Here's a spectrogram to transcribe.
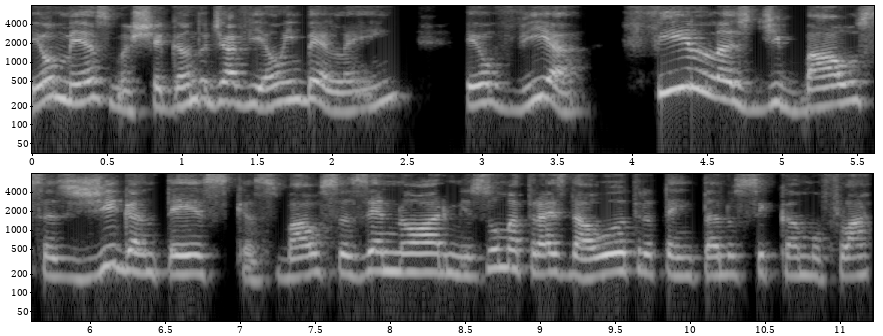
Eu mesma, chegando de avião em Belém, eu via filas de balsas gigantescas, balsas enormes, uma atrás da outra, tentando se camuflar,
